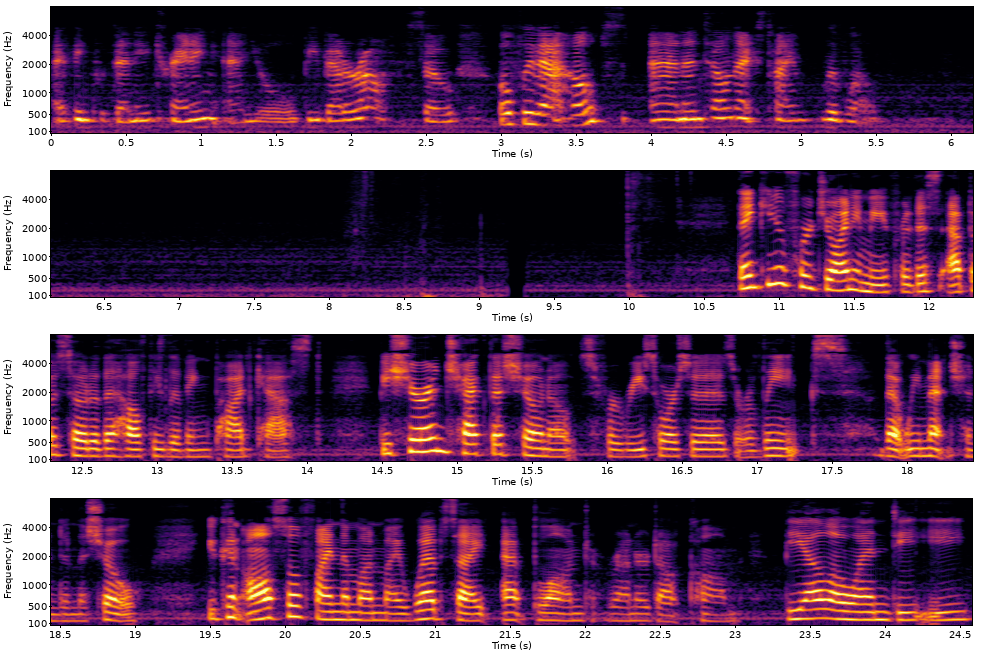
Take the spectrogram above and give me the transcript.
I think with any training, and you'll be better off. So hopefully that helps. And until next time, live well. Thank you for joining me for this episode of the Healthy Living Podcast. Be sure and check the show notes for resources or links that we mentioned in the show. You can also find them on my website at blonderunner.com. B L O N D E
